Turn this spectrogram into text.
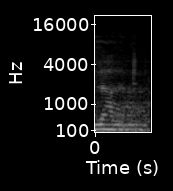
Blood.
